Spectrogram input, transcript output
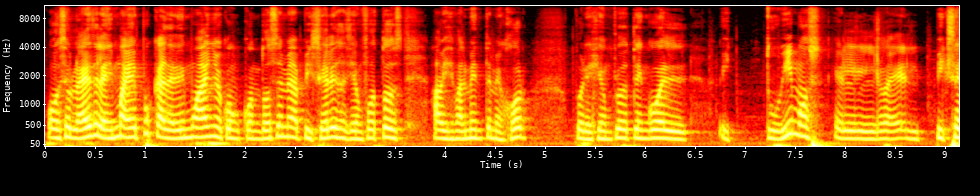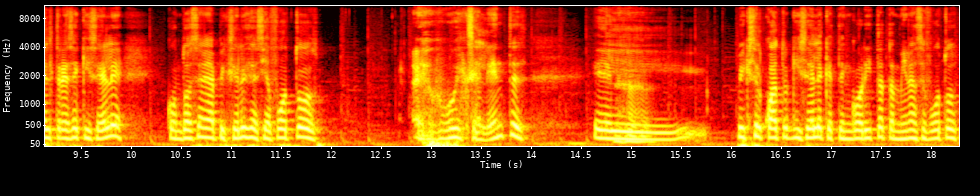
o celulares de la misma época, del mismo año, con, con 12 megapíxeles, hacían fotos abismalmente mejor. Por ejemplo, tengo el. Y tuvimos el, Pixel 3 XL con 12 megapíxeles y hacía fotos eh, excelentes. El Pixel 4 XL que tengo ahorita también hace fotos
